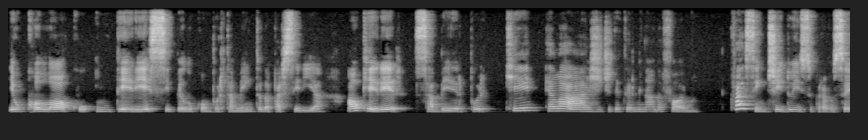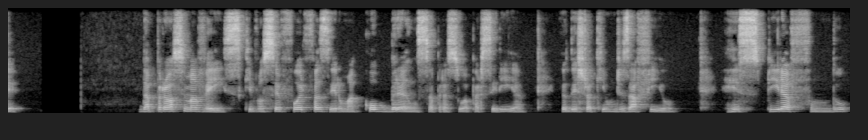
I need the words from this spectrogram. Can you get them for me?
eu coloco interesse pelo comportamento da parceria ao querer saber por que ela age de determinada forma. Faz sentido isso para você? Da próxima vez que você for fazer uma cobrança para sua parceria, eu deixo aqui um desafio. Respira fundo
